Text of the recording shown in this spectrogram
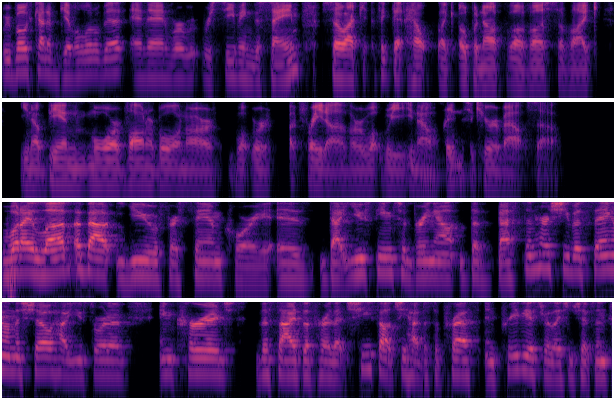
we both kind of give a little bit and then we're receiving the same. So I think that helped like open up of us of like, you know, being more vulnerable in our what we're afraid of or what we, you know, insecure about. So What I love about you for Sam Kory is that you seem to bring out the best in her. She was saying on the show how you sort of encourage the sides of her that she felt she had to suppress in previous relationships. And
